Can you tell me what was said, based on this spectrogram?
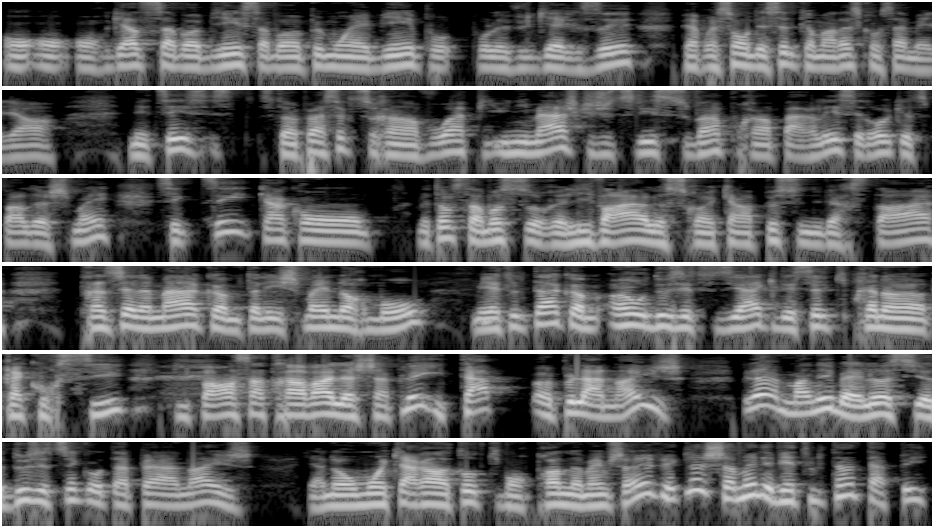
on, regarde si ça va bien, si ça va un peu moins bien pour, pour le vulgariser, puis après ça, on décide comment est-ce qu'on s'améliore. Mais tu sais, c'est un peu à ça que tu renvoies. Puis une image que j'utilise souvent pour en parler, c'est drôle que tu parles de chemin, c'est que tu sais, quand on, mettons que ça va sur l'hiver, sur un campus universitaire, traditionnellement, comme tu as les chemins normaux, mais il y a tout le temps comme un ou deux étudiants qui décident qu'ils prennent un raccourci, puis ils passent à travers le chapelet, ils tapent un peu la neige. Puis là, à un moment donné, ben là, s'il y a deux étudiants qui ont tapé la neige, il y en a au moins 40 autres qui vont reprendre le même chemin. Fait que là, le chemin devient tout le temps tapé.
